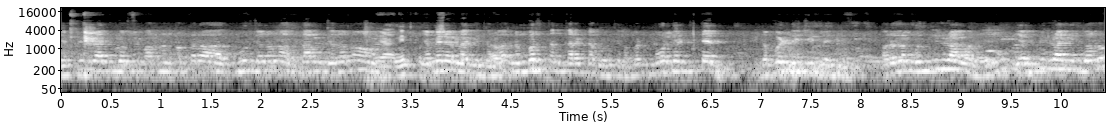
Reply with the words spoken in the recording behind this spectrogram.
ಎಂ ಪಿಗಳಾಗಿದ್ದವ್ರು ಸುಮಾರು ನನ್ನ ಪ್ರಕಾರ ಮೂರು ಜನನೂ ಹದಿನಾಲ್ಕು ಜನನೂ. ಎಂ ಎಲ್ ಎಗಳಾಗಿದ್ದಾರೆ ನಂಬರ್ಸ್ ನನಗೆ ಕರೆಕ್ಟಾಗಿ ಗೊತ್ತಿಲ್ಲ but more then ten double digit ಐತೆ ಅವರೆಲ್ಲ ಮಂತ್ರಿಗಳಾಗೋರು. ಎಂ ಪಿಗಳಾಗಿದ್ದವರು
